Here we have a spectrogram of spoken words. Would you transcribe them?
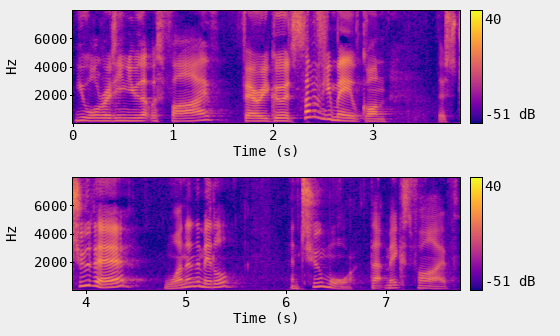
You already knew that was five? Very good. Some of you may have gone, there's two there, one in the middle, and two more. That makes five.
